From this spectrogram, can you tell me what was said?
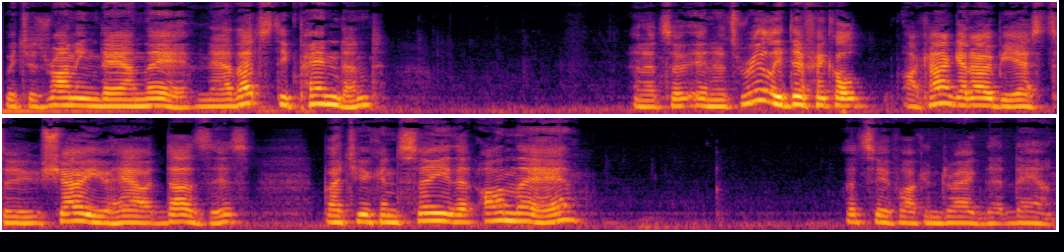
which is running down there. Now that's dependent, and it's a, and it's really difficult. I can't get OBS to show you how it does this, but you can see that on there. Let's see if I can drag that down.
